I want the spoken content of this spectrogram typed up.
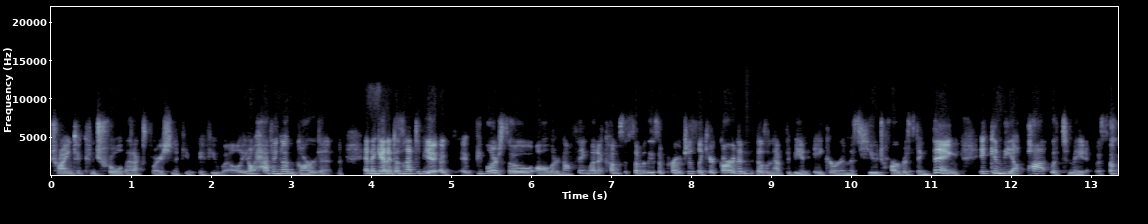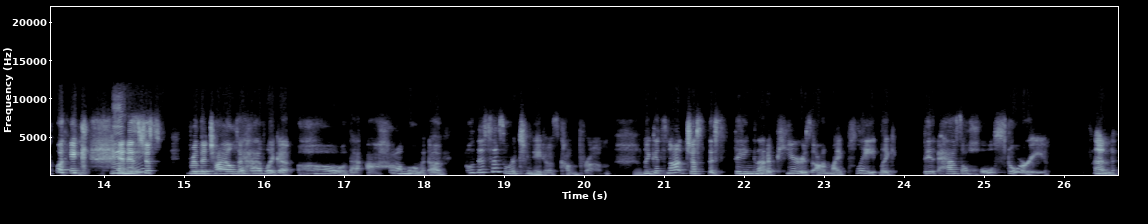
trying to control that exploration, if you if you will. You know, having a garden. And again, it doesn't have to be a, a people are so all or nothing when it comes to some of these approaches. Like your garden doesn't have to be an acre and this huge harvesting thing. It can be a pot with tomatoes. like and it's Mhm. just for the child to have like a oh that aha moment of oh this is where tomatoes come from like it's Mhm. not just this thing that appears on my plate like it has a whole story. And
